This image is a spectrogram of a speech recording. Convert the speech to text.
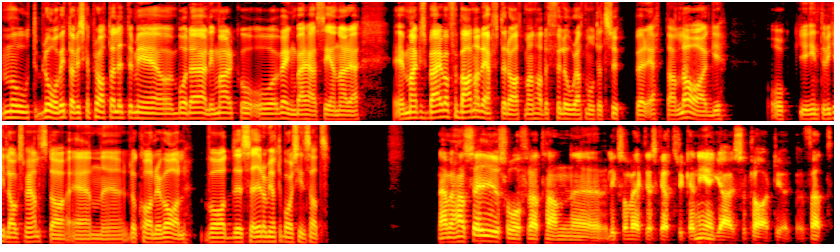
mot Blåvitt då? Vi ska prata lite med både Erlingmark och, och Wängberg här senare. Eh, Marcus Berg var förbannad efter då att man hade förlorat mot ett superettan-lag. Och inte vilket lag som helst då, en eh, lokal rival. Vad säger du om Göteborgs insats? Nej men han säger ju så för att han eh, liksom verkligen ska trycka ner Gais såklart. För att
